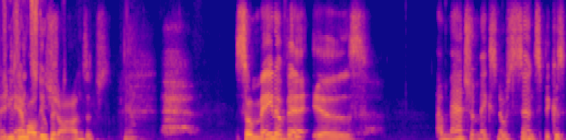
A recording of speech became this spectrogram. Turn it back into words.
confusing and these stupid. Seans. It's- Yeah. So main event is a match that makes no sense because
